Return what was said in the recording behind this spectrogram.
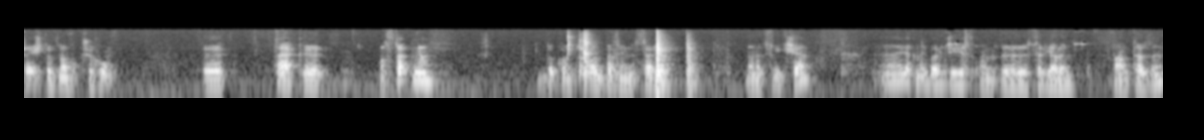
przejść, to znowu Krzychu. Y, tak, y, ostatnio dokończyłem pewien serial na Netflixie. Y, jak najbardziej jest on y, serialem fantasy.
